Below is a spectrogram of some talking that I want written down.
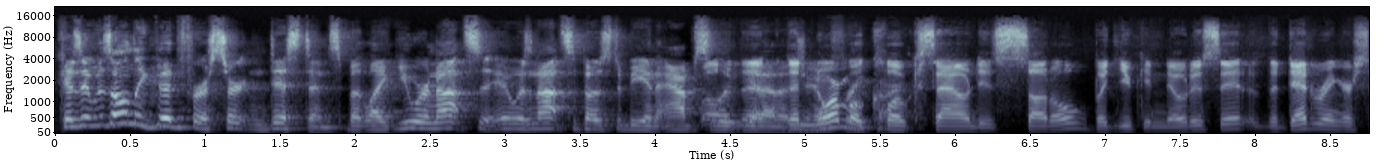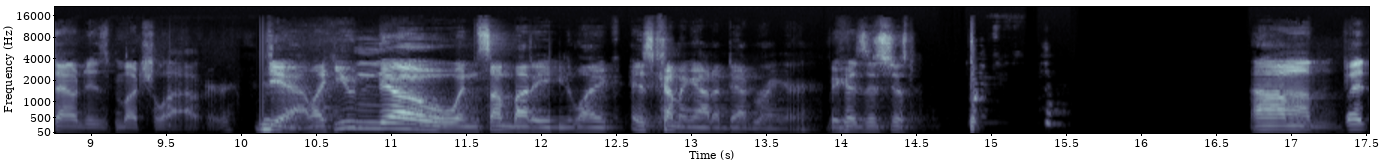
because it was only good for a certain distance, but like you were not, it was not supposed to be an Well, absolute get the, out of the normal cloak sound is subtle, but you can notice it. The dead ringer sound is much louder. Yeah, like you know when somebody like is coming out of Dead Ringer because it's just. Um, Um, but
